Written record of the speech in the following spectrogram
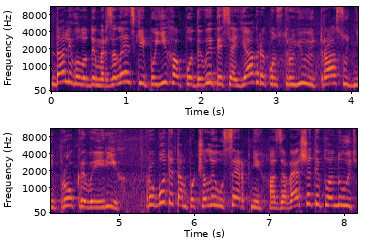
Далі Володимир Зеленський поїхав подивитися, як реконструюють трасу Дніпро-Кривий Ріг. Роботи там почали у серпні, а завершити планують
